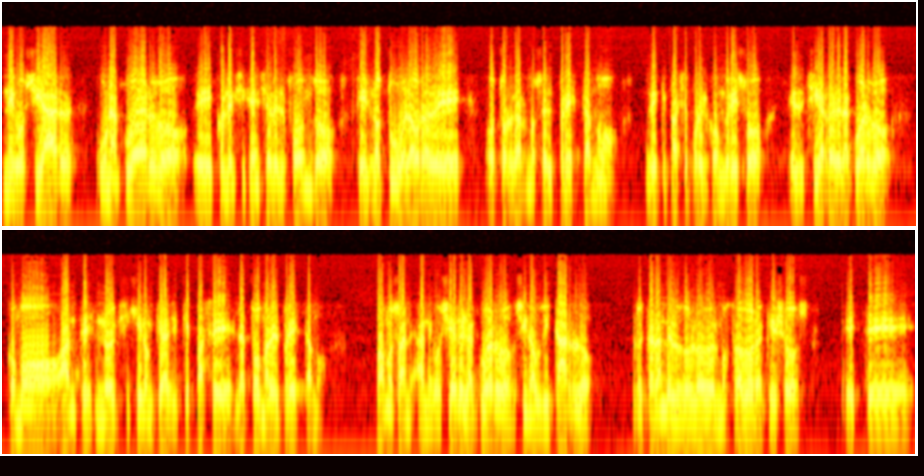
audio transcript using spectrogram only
negociar un acuerdo eh, con la exigencia del fondo que no tuvo a la hora de otorgarnos el préstamo, de que pase por el Congreso el cierre del acuerdo, como antes no exigieron que, haya- que pase la toma del préstamo. Vamos a, a negociar el acuerdo sin auditarlo. No estarán del otro lado del mostrador aquellos este,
